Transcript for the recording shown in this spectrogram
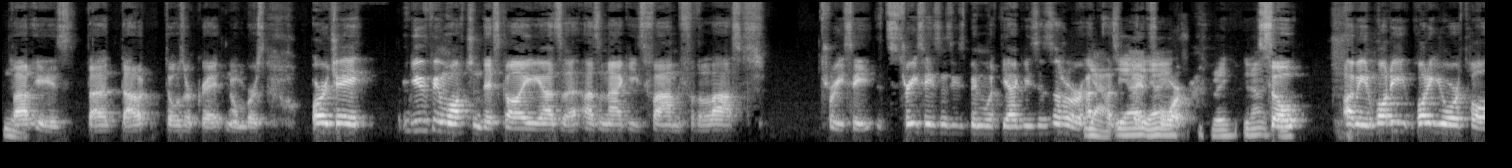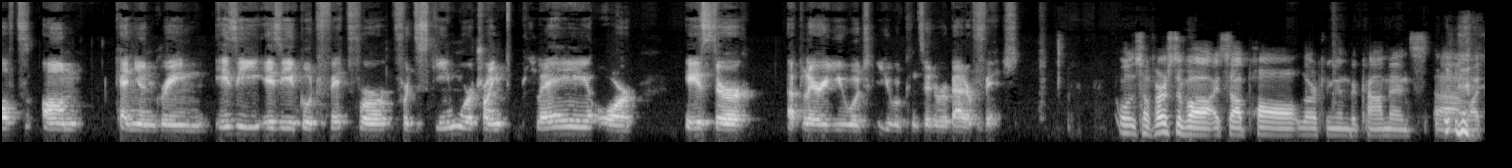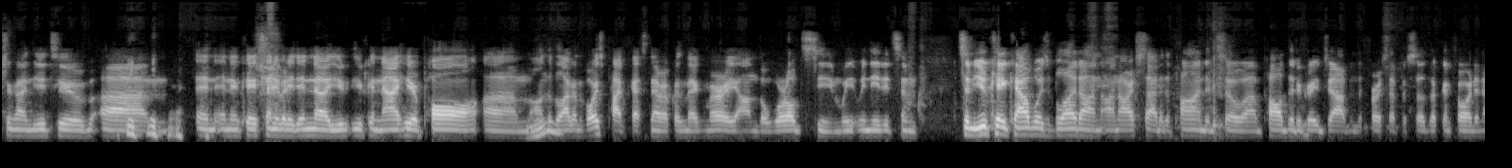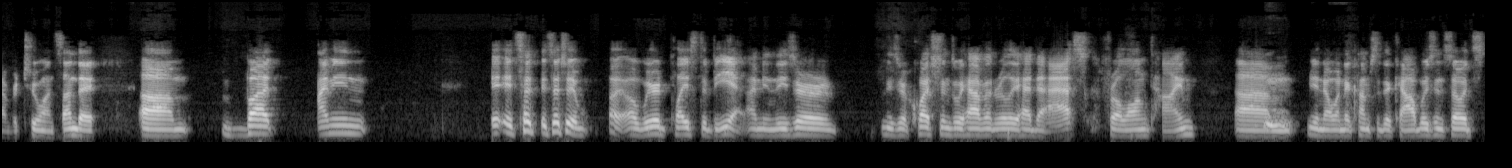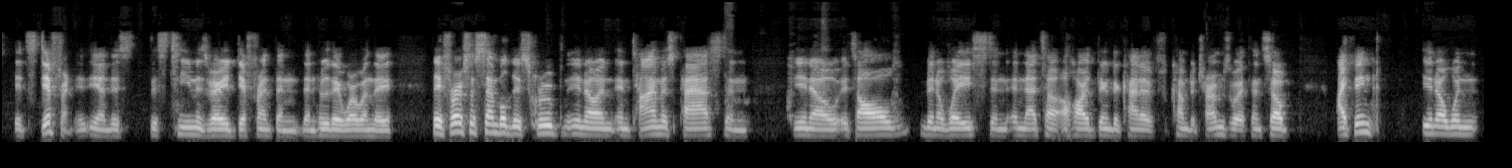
Yeah. That is that that those are great numbers. RJ, you've been watching this guy as a as an Aggies fan for the last three seasons. Three seasons he's been with the Aggies, is it, or yeah, has he yeah, played yeah, four? yeah. Agree, You know, So, I mean, what are you, what are your thoughts on Kenyon Green? Is he is he a good fit for for the scheme we're trying to play, or is there a player you would you would consider a better fit? Well, so first of all, I saw Paul lurking in the comments, uh, watching on YouTube. Um, and, and in case anybody didn't know, you, you can now hear Paul um, on the Mm. Blogging the Boys podcast network with Meg Murray on the Worlds team. We, we needed some some UK Cowboys blood on, on our side of the pond, and so uh, Paul did a great job in the first episode. Looking forward to number two on Sunday. Um, but I mean, it, it's such, it's such a, a weird place to be at. I mean, these are these are questions we haven't really had to ask for a long time. Um, Mhm. you know, when it comes to the Cowboys, and so it's it's different. You know, this this team is very different than than who they were when they they first assembled this group. You know, and, and time has passed, and you know, it's all been a waste, and and that's a, a hard thing to kind of come to terms with. And so, I think you know when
